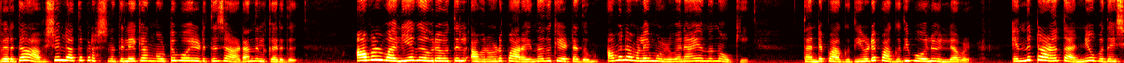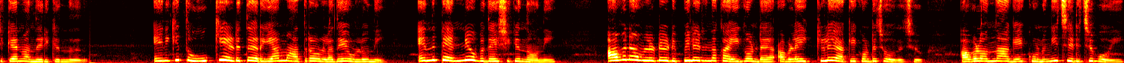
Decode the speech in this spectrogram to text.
വെറുതെ ആവശ്യമില്ലാത്ത പ്രശ്നത്തിലേക്ക് അങ്ങോട്ട് പോയി എടുത്ത് ചാടാൻ നിൽക്കരുത്. അവൾ വലിയ ഗൗരവത്തിൽ അവനോട് പറയുന്നത് കേട്ടതും അവൻ അവളെ മുഴുവനായി ഒന്ന് നോക്കി. തന്റെ പകുതിയുടെ പകുതി പോലും ഇല്ല അവൾ. എന്നിട്ടാണ് തന്നെ ഉപദേശിക്കാൻ വന്നിരിക്കുന്നത്. എനിക്ക് തൂക്കിയെടുത്ത് എറിയാൻ മാത്രം ഉള്ളതേ ഉള്ളൂ നീ. എന്നിട്ട് എന്നെ ഉപദേശിക്കുന്നോ നീ? അവൻ അവളുടെ ഇടുപ്പിലിരുന്ന കൈകൊണ്ട് അവളെ ഇക്കിളിയാക്കിക്കൊണ്ട് ചോദിച്ചു. അവൾ ഒന്നാകെ കുണുങ്ങി ചിരിച്ചു പോയി.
